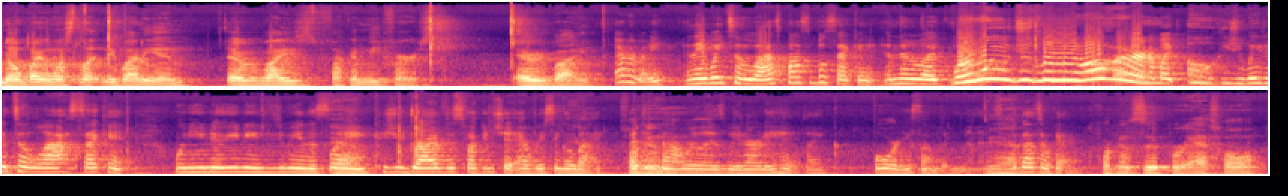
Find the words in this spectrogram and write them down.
Nobody wants to let anybody in. Everybody's fucking me first. Everybody. Everybody. And they wait till the last possible second and they're like, why won't you just let me over? And I'm like, oh, because you waited till the last second when you knew you needed to be in this lane Yeah. because you drive this fucking shit every single day. I Fucking- did not realize we'd already hit like 40 something minutes, Yeah. but that's okay. Fucking zipper asshole.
